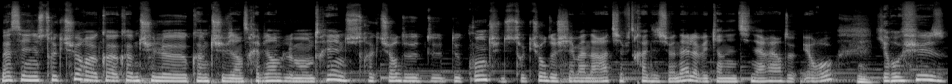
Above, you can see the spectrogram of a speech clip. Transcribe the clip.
Bah, c'est une structure, euh, co- comme tu, le, comme tu viens très bien de le montrer, une structure de, de, de conte, une structure de schéma narratif traditionnel avec un itinéraire de héros Mm. qui refuse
